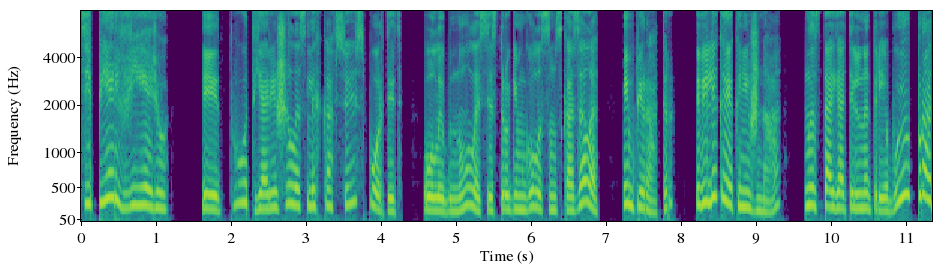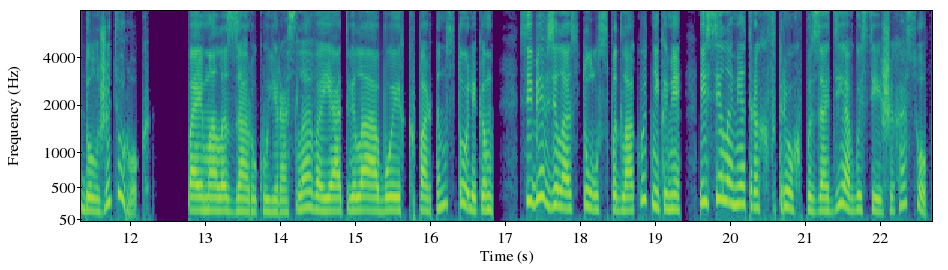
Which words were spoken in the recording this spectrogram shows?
«Теперь верю». И тут я решила слегка все испортить, улыбнулась и строгим голосом сказала «Император, великая княжна, настоятельно требую продолжить урок». Поймала за руку Ярослава и отвела обоих к партным столикам. Себе взяла стул с подлокотниками и села метрах в трех позади августейших особ.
